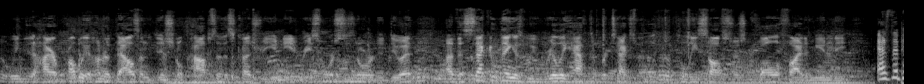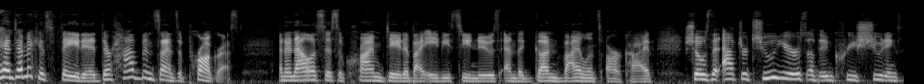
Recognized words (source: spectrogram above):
We need to hire probably 100,000 additional cops in this country. You need resources in order to do it. Uh, the second thing is we really have to protect police officers' qualified immunity. As the pandemic has faded, there have been signs of progress. An analysis of crime data by ABC News and the Gun Violence Archive shows that after two years of increased shootings,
